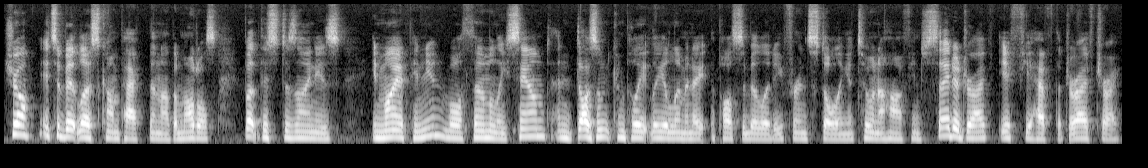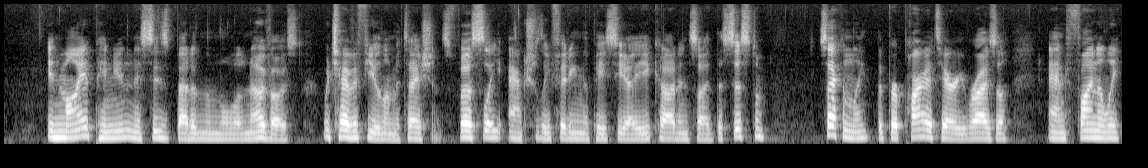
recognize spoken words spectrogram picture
Sure, it's a bit less compact than other models, but this design is in my opinion, more thermally sound and doesn't completely eliminate the possibility for installing a 2.5 inch SATA drive if you have the drive tray. In my opinion, this is better than the Lenovo's, which have a few limitations. Firstly, actually fitting the PCIe card inside the system. Secondly, the proprietary riser. And finally,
